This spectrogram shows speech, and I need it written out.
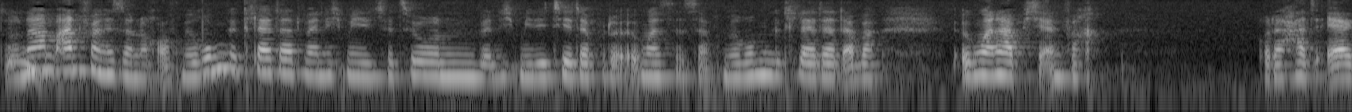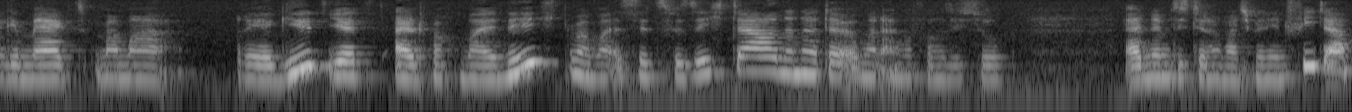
So, ne, am Anfang ist er noch auf mir rumgeklettert, wenn ich Meditation, wenn ich meditiert habe oder irgendwas, ist er auf mir rumgeklettert. Aber irgendwann habe ich einfach, oder hat er gemerkt, Mama reagiert jetzt einfach mal nicht. Mama ist jetzt für sich da. Und dann hat er irgendwann angefangen, sich so, er nimmt sich dann auch manchmal den Feed ab,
